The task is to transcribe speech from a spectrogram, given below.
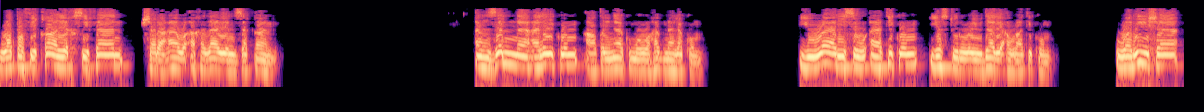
وطفقا يخصفان شرعا وأخذا يلزقان. أنزلنا عليكم أعطيناكم ووهبنا لكم. يواري سوآتكم يستر ويداري عوراتكم. وريشا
